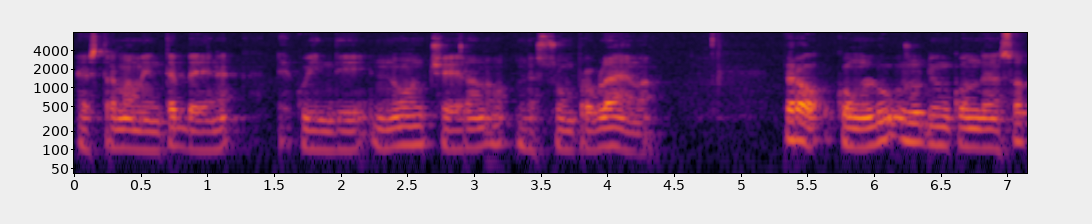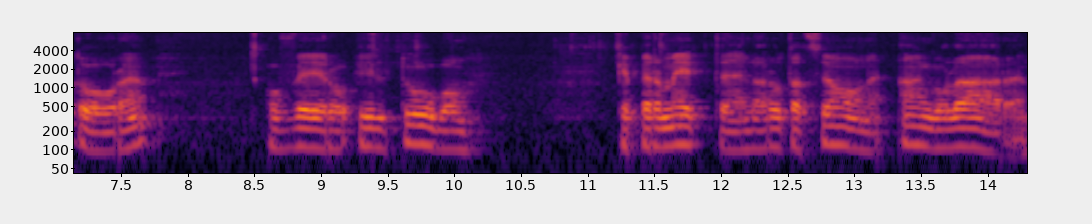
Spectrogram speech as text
estremamente bene e quindi non c'erano nessun problema. Però con l'uso di un condensatore, ovvero il tubo che permette la rotazione angolare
